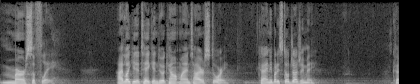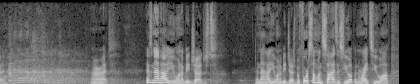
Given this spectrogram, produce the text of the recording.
mercifully. I'd like you to take into account my entire story. Okay? Anybody still judging me? Okay. All right. Isn't that how you want to be judged? Isn't that how you want to be judged? Before someone sizes you up and writes you off,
